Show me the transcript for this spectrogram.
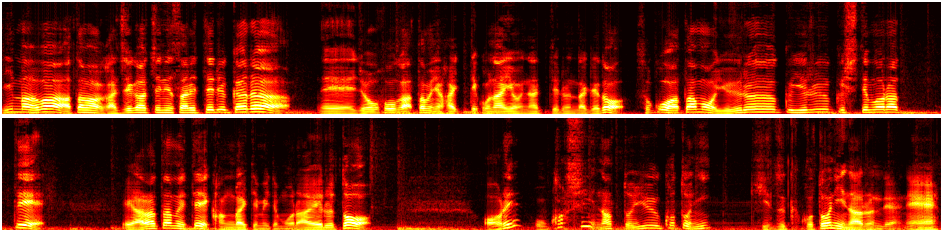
今は頭がガチガチにされてるから、えー、情報が頭に入ってこないようになってるんだけど、そこを頭をゆるーくゆるーくしてもらって、えー、改めて考えてみてもらえると、あれ？おかしいなということに気づくことになるんだよね。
